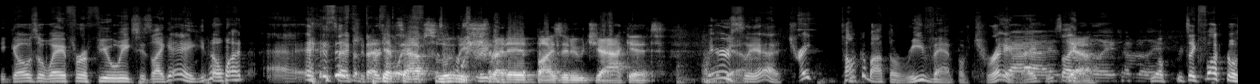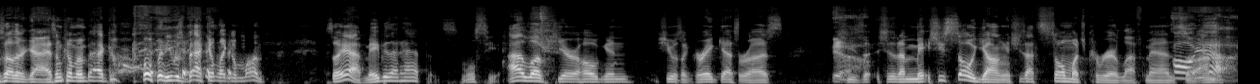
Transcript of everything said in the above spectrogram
He goes away for a few weeks. He's like, hey, you know what? It's actually best Gets Wait. absolutely shredded. Buys a new jacket. seriously, yeah. Trey, talk about the revamp of Trey, yeah, right? He's like, Yeah. totally, totally. you know, he's like, fuck those other guys. I'm coming back home, and he was back in like a month. So yeah, maybe that happens. We'll see. I love Kiera Hogan. She was a great guest for us. Yeah. She's a, she's an ama- she's so young and she's got so much career left, man. oh so I'm- yeah.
